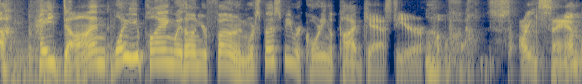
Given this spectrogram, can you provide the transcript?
Uh, hey, Don, what are you playing with on your phone? We're supposed to be recording a podcast here. Oh, sorry, Sam.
